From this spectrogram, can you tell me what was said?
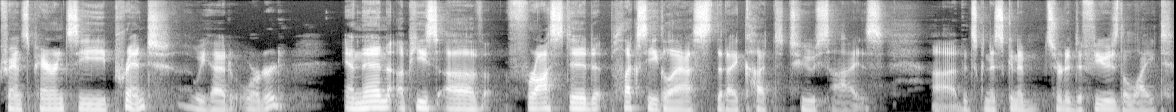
transparency print we had ordered. And then a piece of frosted plexiglass that I cut to size. Uh, that's going to sort of diffuse the light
